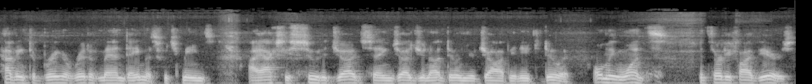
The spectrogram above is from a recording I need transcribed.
having to bring a writ of mandamus, which means I actually sued a judge saying, Judge, you're not doing your job, you need to do it. Only once in 35 years.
